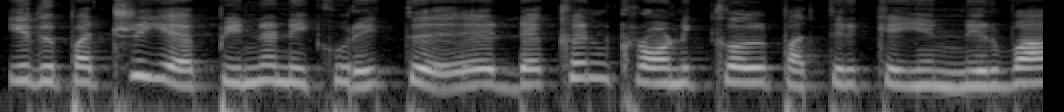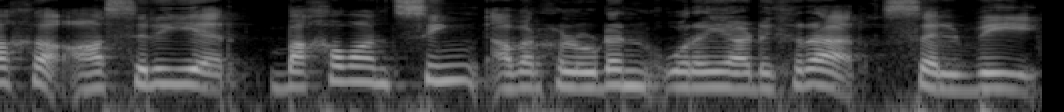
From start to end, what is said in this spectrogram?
இது பற்றிய பின்னணி குறித்து டெக்கன் கிரானிக்கல் பத்திரிகையின் நிர்வாக ஆசிரியர் பகவான் சிங் அவர்களுடன் உரையாடுகிறார் செல்வி.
